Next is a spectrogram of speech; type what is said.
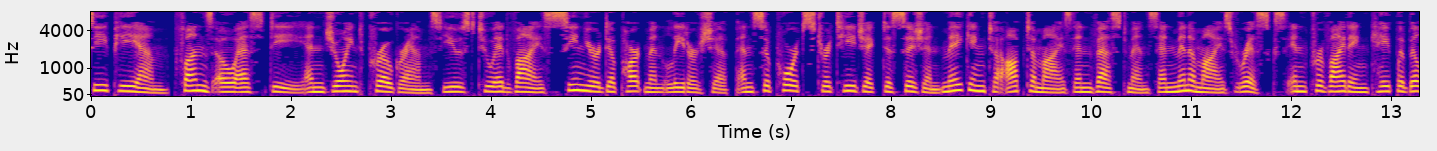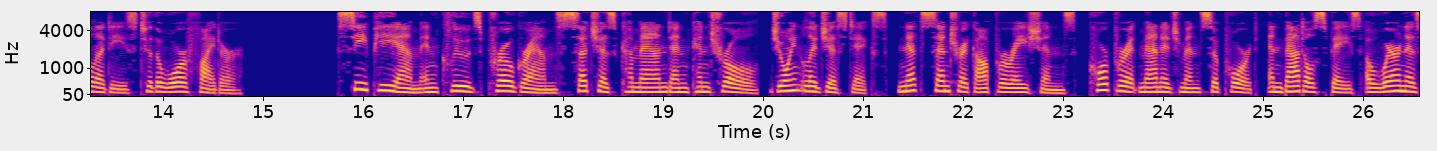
(CPM) funds OSD and joint programs used to advise senior department leadership and support strategic decision-making to optimize investments and minimize risks in providing capabilities to the warfighter. CPM includes programs such as Command and Control, Joint Logistics, Net-Centric Operations, Corporate Management Support, and Battlespace Awareness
